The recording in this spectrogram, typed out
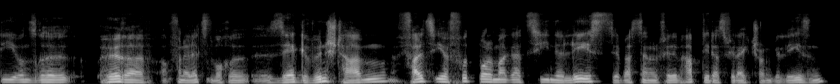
die unsere Hörer von der letzten Woche äh, sehr gewünscht haben. Falls ihr Football-Magazine lest, Sebastian und Philipp, habt ihr das vielleicht schon gelesen.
